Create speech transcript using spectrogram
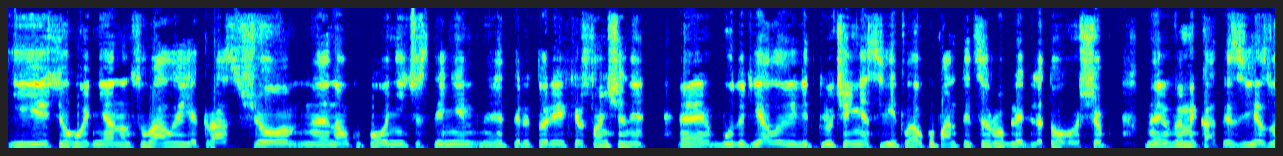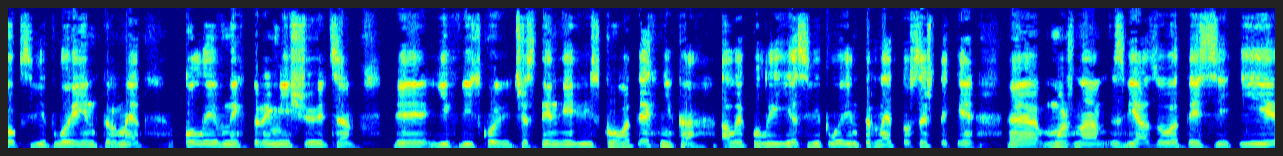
І сьогодні анонсували якраз, що е, на окупованій частині е, території Херсонщини е, будуть ялові відключення світла. Окупанти це роблять для того, щоб вимикати зв'язок світло і інтернет, коли в них переміщуються їх військові частини і військова техніка. Але коли є світло і інтернет, то все ж таки можна зв'язуватись і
